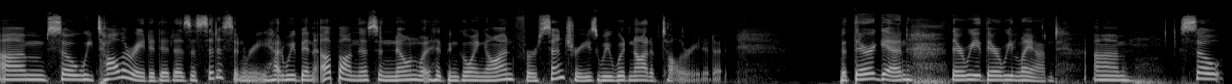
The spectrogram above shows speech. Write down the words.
um, so we tolerated it as a citizenry. Had we been up on this and known what had been going on for centuries, we would not have tolerated it. But there again, there we there we land. Um, so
